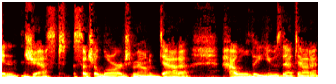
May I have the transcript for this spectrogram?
ingest such a large amount of data? How will they use that data?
